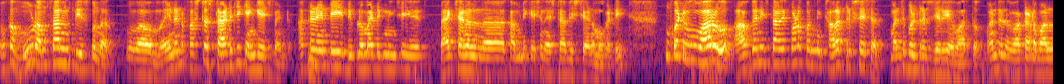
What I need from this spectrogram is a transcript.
ఒక మూడు అంశాలను తీసుకున్నారు. ఏంటంటే ఫస్ట్ స్ట్రాటజిక్ ఎంగేజ్మెంట్. అక్కడ ఏంటి డిప్లొమాటిక్ నుంచి బ్యాక్ ఛానల్ కమ్యూనికేషన్ ఎస్టాబ్లిష్ చేయడం ఒకటి. ఇంకోటి వారు ఆఫ్ఘనిస్తాన్ కూడా కొన్ని చాలా ట్రిప్స్ చేశారు. మల్టిపుల్ ట్రిప్స్ జరిగాయి వారితో. అంటే అక్కడ వాళ్ళ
